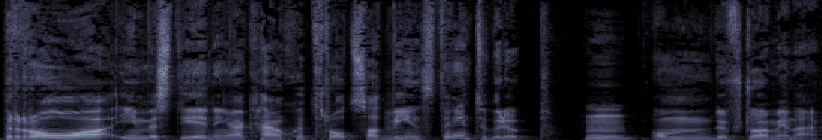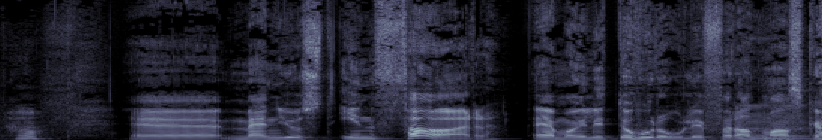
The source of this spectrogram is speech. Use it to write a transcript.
bra investeringar kanske trots att vinsten inte går upp. Mm. Om du förstår vad jag menar. Ja. Eh, men just inför är man ju lite orolig för att man ska,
